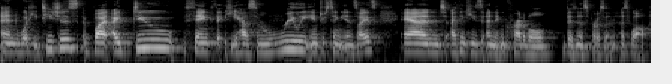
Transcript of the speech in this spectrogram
and what he teaches, but I do think that he has some really interesting insights, and I think he's an incredible business person as well.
